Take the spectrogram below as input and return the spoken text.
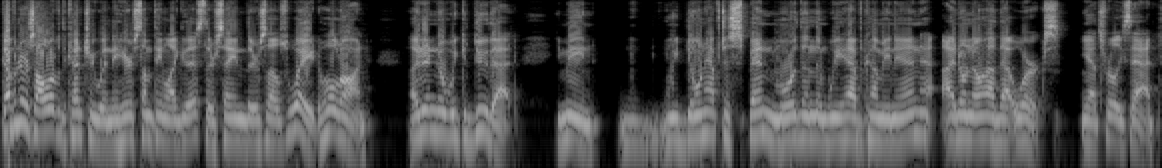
Governors all over the country, when they hear something like this, they're saying to themselves, wait, hold on. I didn't know we could do that. You mean we don't have to spend more than we have coming in? I don't know how that works. Yeah, it's really sad.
